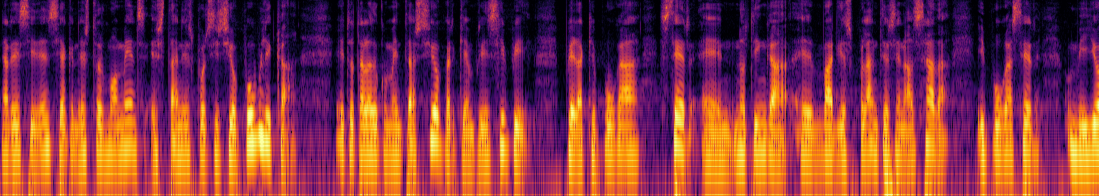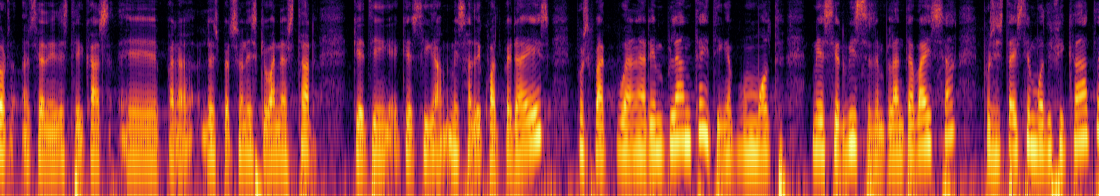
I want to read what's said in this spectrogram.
una residència que en aquests moments està en exposició pública, eh, tota la documentació, perquè en principi per a que puga ser, eh, no tinga eh, diverses plantes en alçada i puga ser millor, o sigui, en aquest cas eh, per a les persones que van estar, que, que siga més adequat per a ells, va anar en planta i tinguem molt més servicis en planta baixa, pues, està modificat,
